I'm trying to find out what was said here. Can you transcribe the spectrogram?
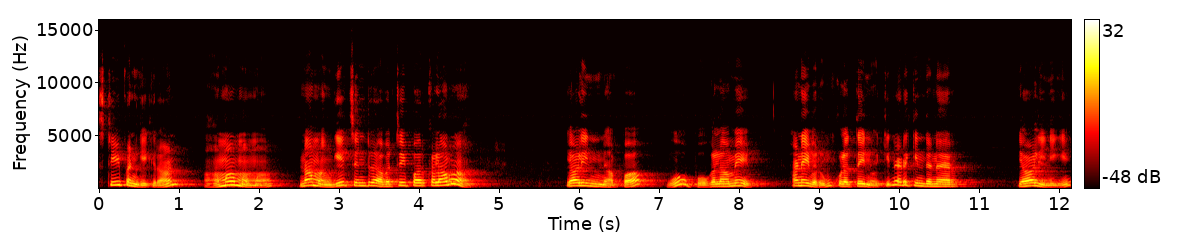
ஸ்டீபன் கேட்குறான் ஆமாம் மாமா. நாம் அங்கே சென்று அவற்றை பார்க்கலாமா? யாழினின் அப்பா ஓ போகலாமே. அனைவரும் குளத்தை நோக்கி நடக்கின்றனர். யாழினி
